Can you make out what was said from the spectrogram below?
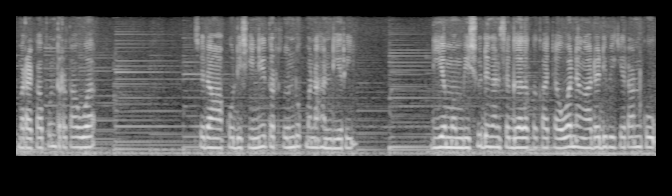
Mereka pun tertawa. Sedang aku di sini tertunduk menahan diri. Dia membisu dengan segala kekacauan yang ada di pikiranku.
